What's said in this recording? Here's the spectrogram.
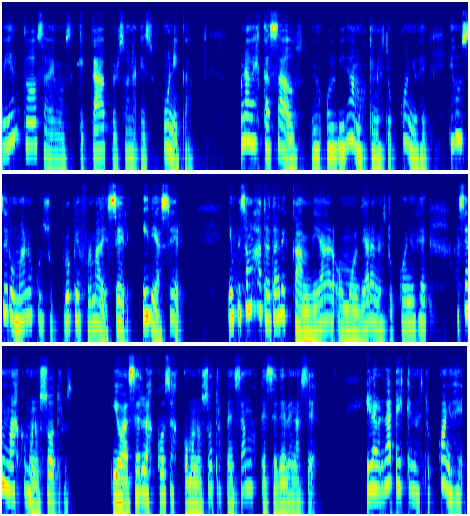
bien todos sabemos que cada persona es única, una vez casados nos olvidamos que nuestro cónyuge es un ser humano con su propia forma de ser y de hacer. Y empezamos a tratar de cambiar o moldear a nuestro cónyuge a ser más como nosotros y o hacer las cosas como nosotros pensamos que se deben hacer. Y la verdad es que nuestro cónyuge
